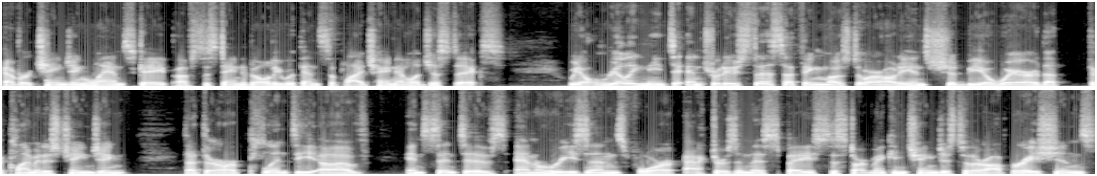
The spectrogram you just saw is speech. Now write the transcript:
ever changing landscape of sustainability within supply chain and logistics. We don't really need to introduce this. I think most of our audience should be aware that the climate is changing, that there are plenty of incentives and reasons for actors in this space to start making changes to their operations,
